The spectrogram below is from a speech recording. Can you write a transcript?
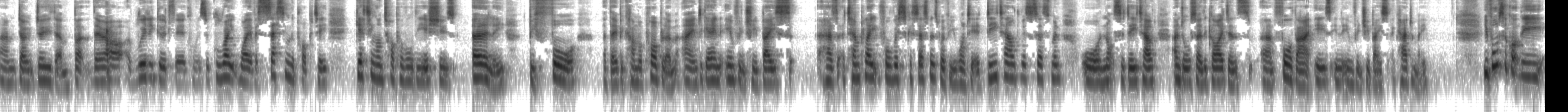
um, don't do them, but they are a really good vehicle. It's a great way of assessing the property, getting on top of all the issues early before they become a problem. And again, inventory base has a template for risk assessments, whether you want it a detailed risk assessment or not so detailed, and also the guidance uh, for that is in the Inventory Base Academy. You've also got the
